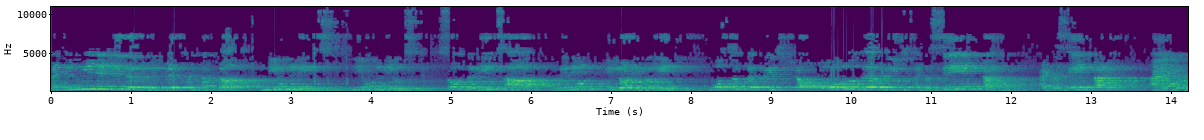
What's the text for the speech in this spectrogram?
and immediately there is replacement of the new leaves, new leaves. So the leaves are renewed periodically. Most of the trees shed all their leaves at the same time, at the same time and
